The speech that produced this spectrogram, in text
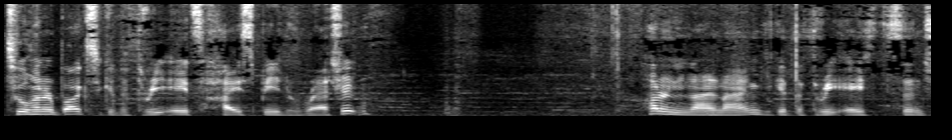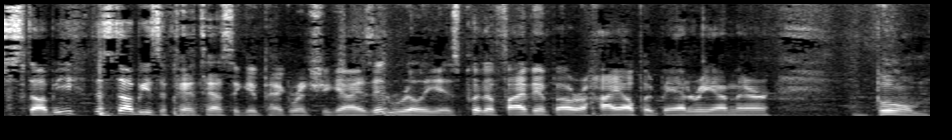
200 bucks you get the 3 8 high speed ratchet. 199 you get the 3 8 inch stubby. The stubby is a fantastic impact wrench you guys. It really is. Put a 5 amp hour high output battery on there. Boom.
